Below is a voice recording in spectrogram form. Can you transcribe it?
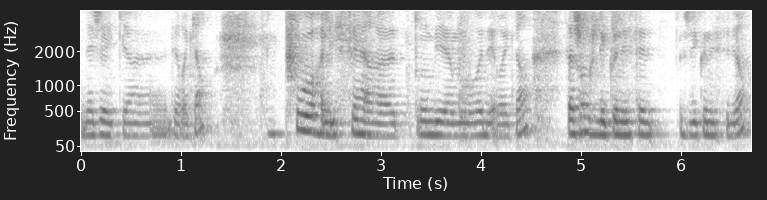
nager avec des requins pour les faire tomber amoureux des requins, sachant que je les connaissais, je les connaissais bien.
